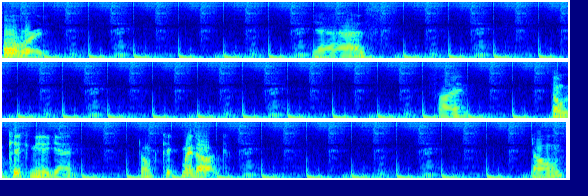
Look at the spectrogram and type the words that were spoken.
Forward. Yes. Fine. Don't kick me again. Don't kick my dog. Don't.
